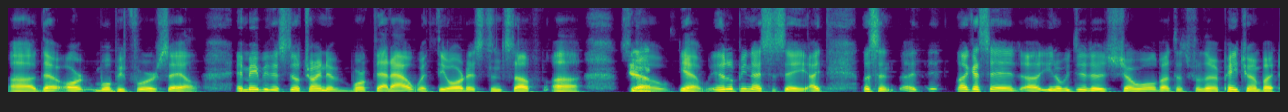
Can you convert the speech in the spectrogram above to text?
uh, their art will be for sale, and maybe they're still trying to work that out with the artists and stuff. Uh, so yeah. it'll be nice to see. I listen, I, like I said, uh, you know, we did a show all about this for the Patreon, but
